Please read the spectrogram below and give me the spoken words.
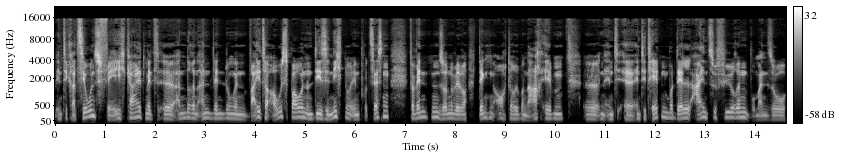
Integrationsfähigkeit mit äh, anderen Anwendungen weiter ausbauen und diese nicht nur in Prozessen verwenden, sondern wir denken auch darüber nach, eben äh, ein Ent äh, Entitätenmodell einzuführen, wo man so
